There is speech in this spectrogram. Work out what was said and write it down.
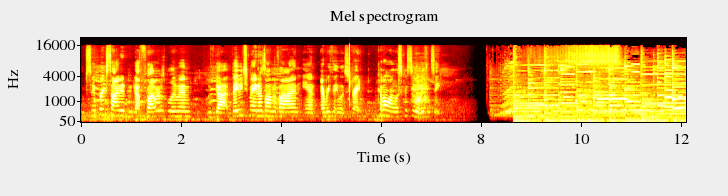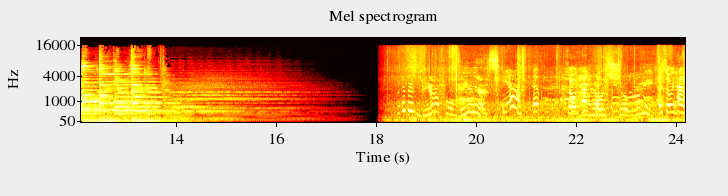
I'm super excited. We've got flowers blooming. We've got baby tomatoes on the vine and everything looks great. Come along, let's go see what we can see. Was so pretty. uh, so we had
